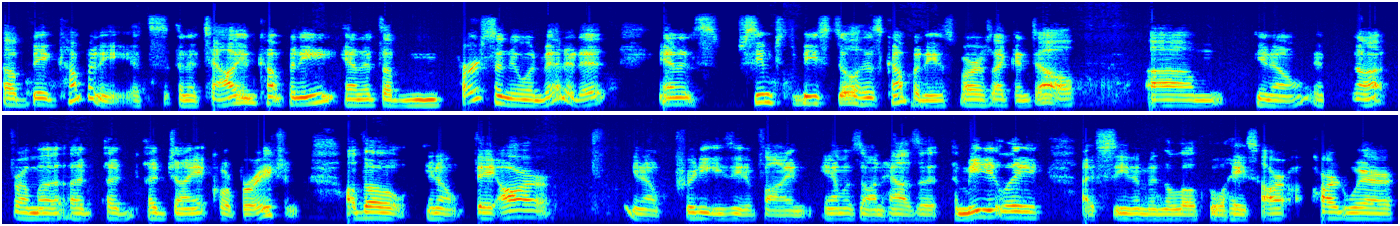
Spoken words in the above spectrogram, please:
a big company. It's an Italian company, and it's a person who invented it, and it seems to be still his company, as far as I can tell. Um, you know, it's not from a, a, a, giant corporation, although you know they are. You know, pretty easy to find. Amazon has it immediately. I've seen them in the local Ace Hardware.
